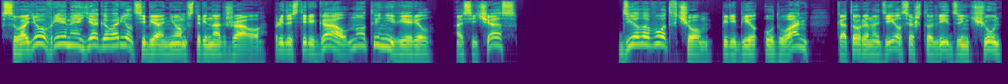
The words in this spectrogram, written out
В свое время я говорил тебе о нем, старина Джао, предостерегал, но ты не верил. А сейчас... Дело вот в чем, — перебил Удуань, который надеялся, что Ли Цзиньчунь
